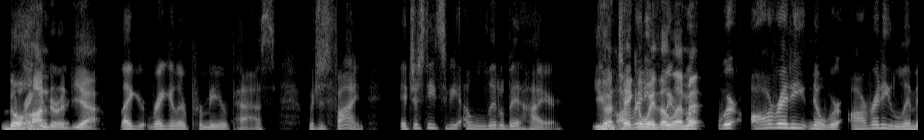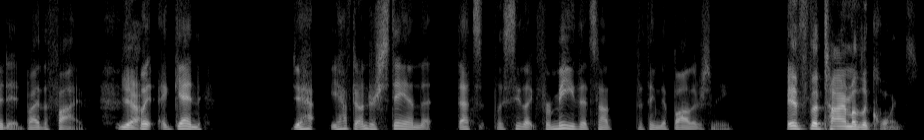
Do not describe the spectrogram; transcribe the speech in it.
The regular- hundred. Yeah. like regular Premier Pass, which is fine. It just needs to be a little bit higher. You gonna We're take away the we're- limit? We're, we're already no, we're already limited by the five. Yeah. But again, you ha- you have to understand that that's let's see, like for me, that's not the thing that bothers me. it's the time of the coins.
